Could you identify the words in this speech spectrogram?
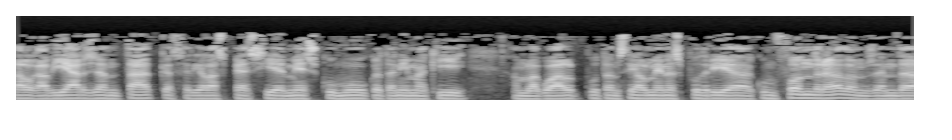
del gavià argentat, que seria l'espècie més comú que tenim aquí, amb la qual potencialment es podria confondre, doncs hem de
